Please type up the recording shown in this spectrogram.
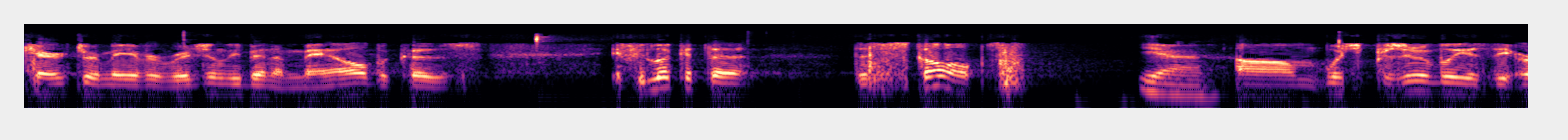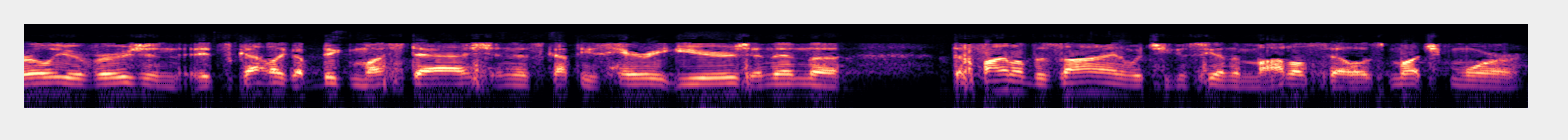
character may have originally been a male. Because if you look at the the sculpt, Yeah. um, which presumably is the earlier version, it's got like a big mustache and it's got these hairy ears, and then the the final design, which you can see on the model cell, is much more.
